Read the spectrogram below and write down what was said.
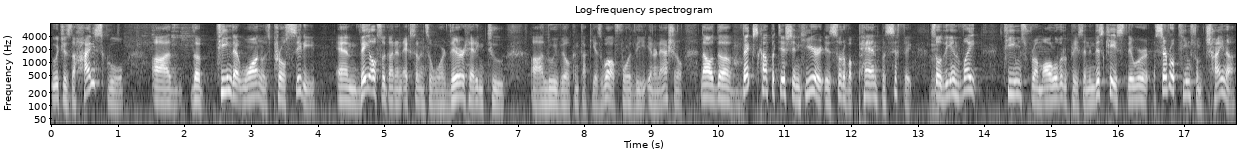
which is the high school, uh, the team that won was Pearl City, and they also got an excellence award. They're heading to uh, Louisville, Kentucky as well for the international. Now, the VEX competition here is sort of a pan Pacific. So they invite teams from all over the place. And in this case, there were several teams from China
